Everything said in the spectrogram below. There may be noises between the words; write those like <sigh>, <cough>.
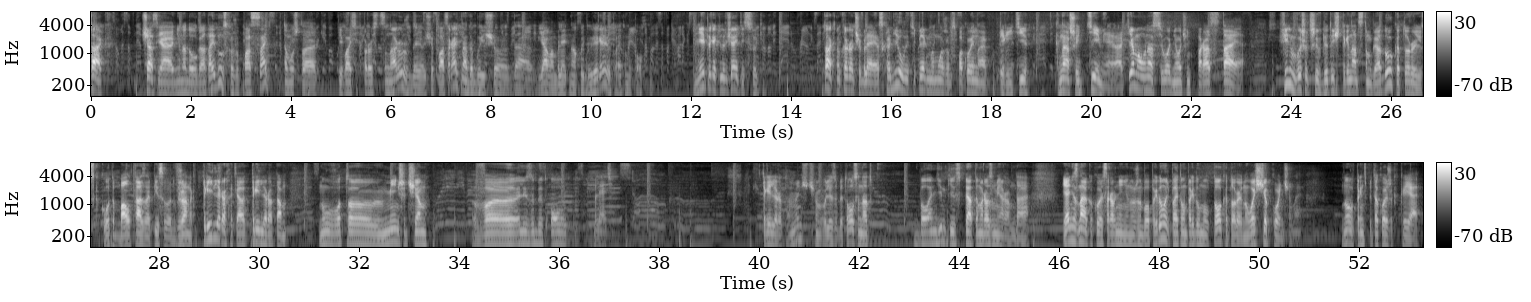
Так, Сейчас я ненадолго отойду, схожу поссать, потому что пивасик просится наружу, да и вообще посрать надо бы еще, да, я вам, блядь, нахуй доверяю, поэтому похуй. Не переключайтесь, суки. Так, ну короче, бля, я сходил, и теперь мы можем спокойно перейти к нашей теме. А тема у нас сегодня очень простая. Фильм, вышедший в 2013 году, который из какого-то болта записывают в жанр триллера, хотя триллера там, ну вот, э, меньше, чем в Элизабет Ол... Блять. Триллера там меньше, чем в Элизабет Олсен от блондинки с пятым размером, да. Я не знаю, какое сравнение нужно было придумать, поэтому придумал то, которое, ну, вообще конченое. Ну, в принципе, такое же, как и я.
